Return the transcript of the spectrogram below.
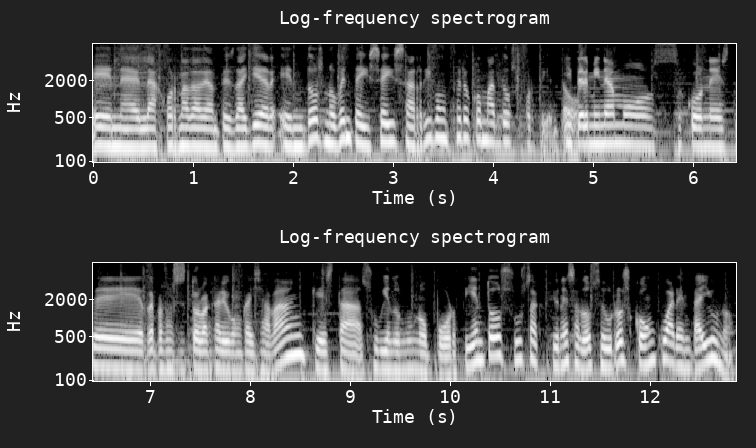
en eh, la jornada de antes de ayer en 2,96, arriba un 0,2%. Y terminamos con este repaso al sector bancario con CaixaBank, que está subiendo un 1%, sus acciones a 2 euros con 41.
